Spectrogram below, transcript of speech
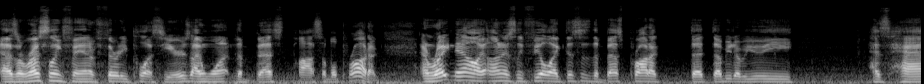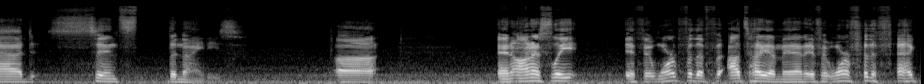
as a wrestling fan of 30 plus years, I want the best possible product. And right now, I honestly feel like this is the best product that WWE has had since the 90s. Uh, and honestly, if it weren't for the, I'll tell you, man, if it weren't for the fact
